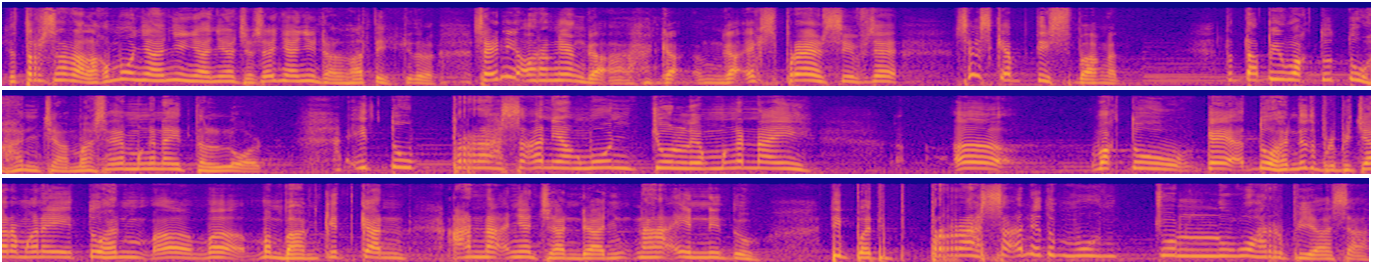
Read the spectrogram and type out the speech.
Ya terserah lah, kamu nyanyi nyanyi aja. Saya nyanyi dalam hati gitu. Saya ini orang yang nggak nggak nggak ekspresif. Saya saya skeptis banget. Tetapi waktu Tuhan jamah saya mengenai the Lord, itu perasaan yang muncul yang mengenai uh, waktu kayak Tuhan itu berbicara mengenai Tuhan uh, membangkitkan anaknya janda Nain itu. Tiba-tiba perasaan itu muncul luar biasa.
